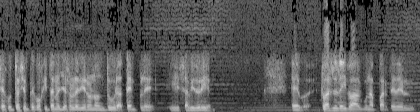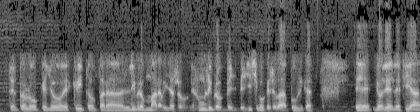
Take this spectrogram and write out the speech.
se juntó siempre con gitanos y eso le dieron hondura, temple y sabiduría. Eh, ¿Tú has leído alguna parte del, del prólogo que yo he escrito para el libro maravilloso? Es un libro bellísimo que se va a publicar. Eh, yo decía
